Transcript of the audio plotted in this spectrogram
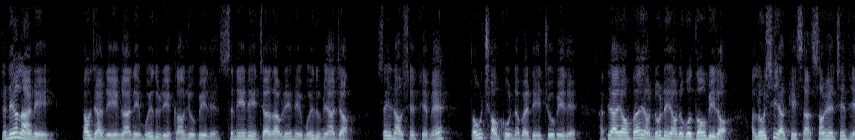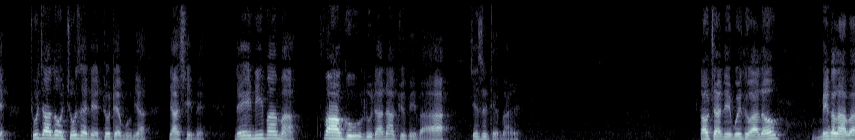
တနင်္လာနေ့ တောက်ကြနေအင်္ဂါနေ့မွေးသူတွေကောင်းကျိုးပေးတယ်စနေနေ့ကြာသပတေးနေ့မွေးသူများကြောင့်စိတ်နှောက်ယှက်ဖြစ်မယ်369နံပါတ်တွေကျိုးပေးတယ်အပြာရောင်ပန်းရောင်နှုတ်နေရောင်တို့ကိုသုံးပြီးတော့အလိုရှိရာကိစ္စဆောင်ရွက်ခြင်းဖြင့်ထူးခြားသောအကျိုးဆက်နဲ့တိုးတက်မှုများရရှိမယ်နေနီးပန်းမှာသာကူလူဒါနပြုပေးပါကျေးဇူးတင်ပါတယ်တောက်ချန်နေမွေသူအလုံးမင်္ဂလာပါ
